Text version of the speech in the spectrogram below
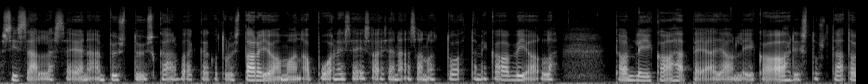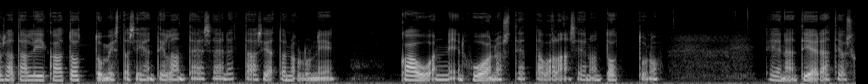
sisällä. Se ei enää pystyiskään, vaikka kun tulisi tarjoamaan apua, niin se ei saisi enää sanottua, että mikä on vialla. Tämä on liikaa häpeää ja on liikaa ahdistusta ja toisaalta on liikaa tottumista siihen tilanteeseen, että asiat on ollut niin kauan niin huonosti, että tavallaan siihen on tottunut. Ei enää tiedä, että jos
